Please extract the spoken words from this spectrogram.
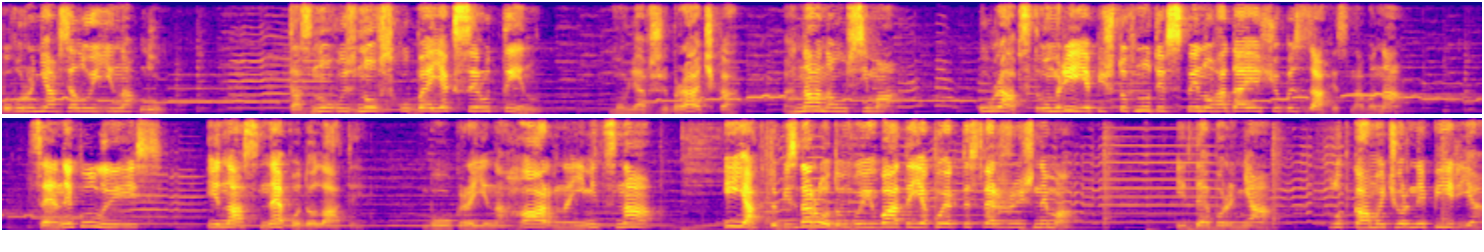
бо вороня взяло її на глум. Та знову й знов скубе, як сиротину, мовляв, жебрачка, гнана усіма. У рабство мріє підштовхнути в спину, гадає, що беззахисна вона. Це не колись і нас не подолати, бо Україна гарна і міцна. І як тобі з народом воювати, якого, як ти стверджуєш, нема? Іде борня, клубками чорне пір'я,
